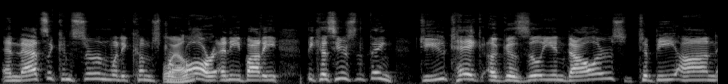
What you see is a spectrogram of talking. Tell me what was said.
And that's a concern when it comes to Well- Raw or anybody. Because here's the thing: Do you take a gazillion dollars to be on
